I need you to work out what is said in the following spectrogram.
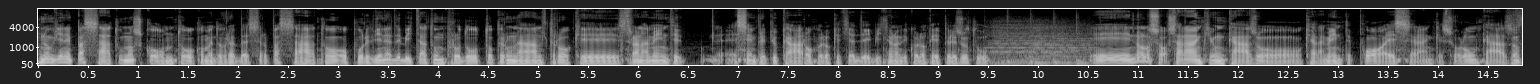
non viene passato uno sconto come dovrebbe essere passato, oppure viene addebitato un prodotto per un altro che stranamente è sempre più caro quello che ti addebitano di quello che hai preso tu. E non lo so, sarà anche un caso, chiaramente può essere anche solo un caso,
